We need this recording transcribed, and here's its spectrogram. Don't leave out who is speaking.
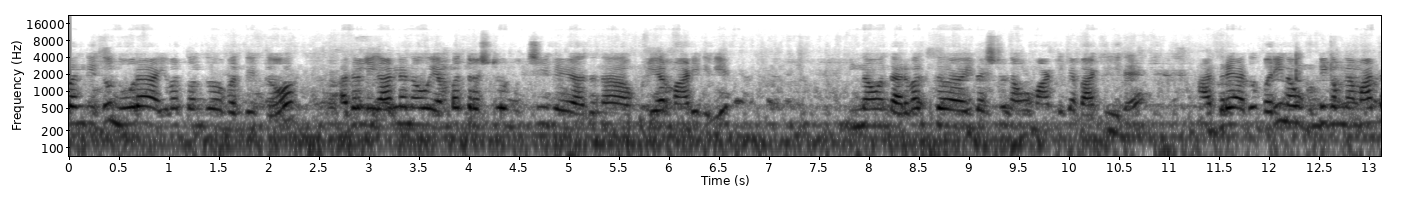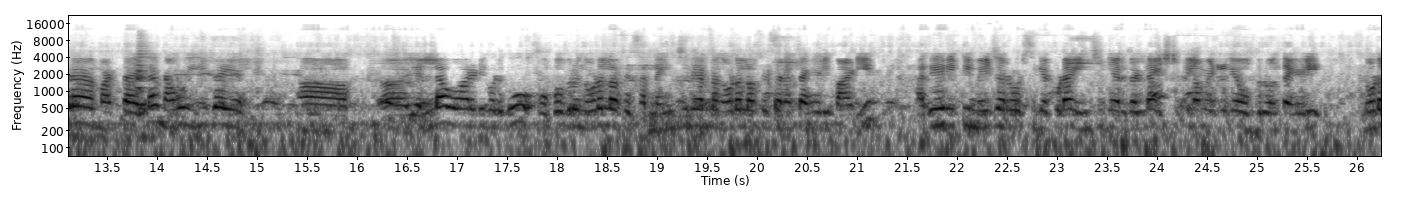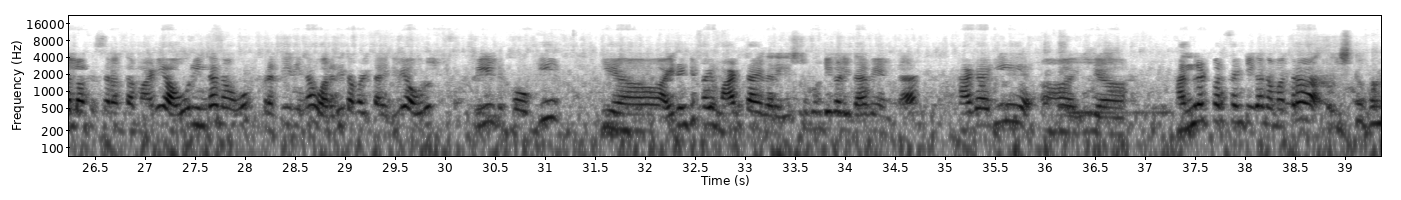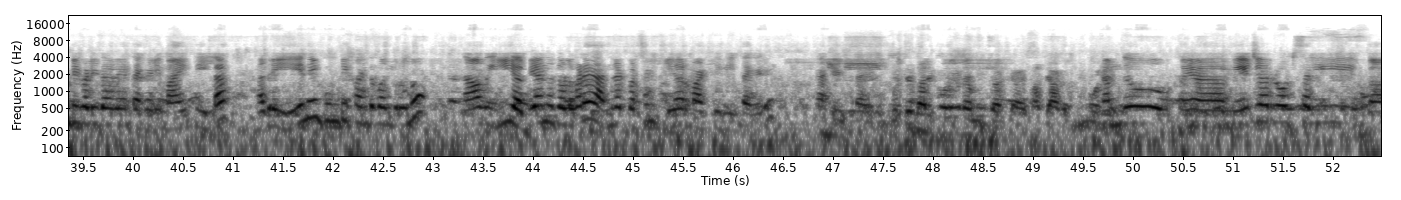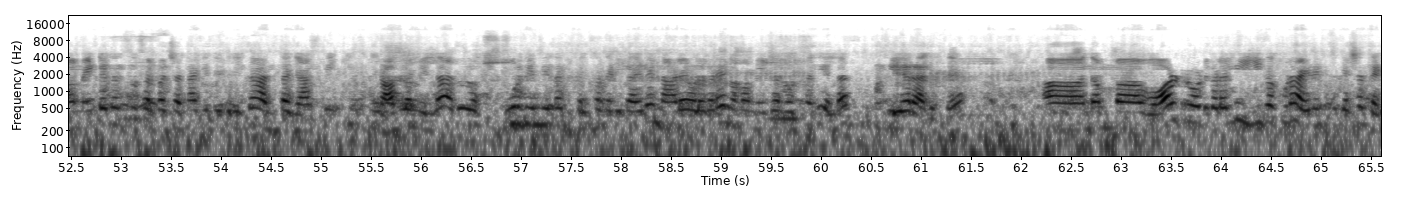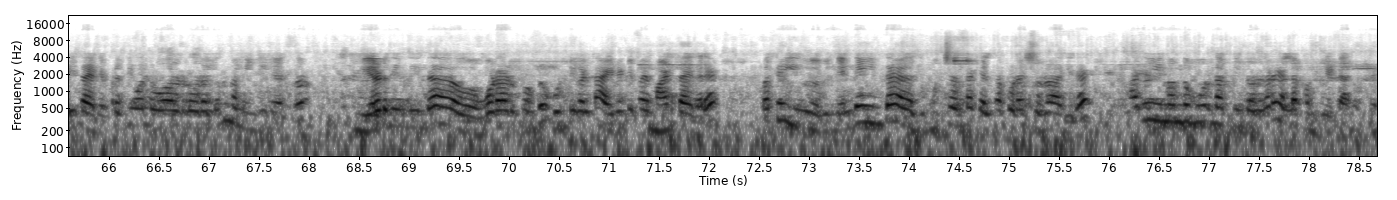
Speaker 1: ಬಂದಿದ್ದು ನೂರ ಐವತ್ತೊಂದು ಬಂದಿತ್ತು. ಅದರಲ್ಲಿ ಈಗಾಗಲೇ ನಾವು ಎಂಬತ್ತರಷ್ಟು ಮುಚ್ಚಿದೆ, ಅದನ್ನ ಕ್ಲಿಯರ್ ಮಾಡಿದೀವಿ. ಇನ್ನ ಒಂದು ಅರವತ್ತೈದಷ್ಟು ನಾವು ಮಾಡಲಿಕ್ಕೆ ಬಾಕಿ ಇದೆ. ಆದರೆ ಅದು ಬರೀ ನಾವು ಗುಂಡಿಗಮನ ಮಾತ್ರ ಮಾಡ್ತಾ ಇಲ್ಲ. ನಾವು ಈಗ ಎಲ್ಲ ವಾರ್ಡ್ಗಳಿಗೂ ಒಬ್ಬೊಬ್ರು ನೋಡಲ್ ಆಫೀಸರ್ನ ಇಂಜಿನಿಯರ್ನ ನೋಡಲ್ ಆಫೀಸರ್ ಅಂತ ಹೇಳಿ ಮಾಡಿ, ಅದೇ ರೀತಿ ಮೇಜರ್ ರೋಡ್ಸ್ಗೆ ಕೂಡ ಇಂಜಿನಿಯರ್ಗಳನ್ನ ಇಷ್ಟು ಕಿಲೋಮೀಟರ್ಗೆ ಒಬ್ರು ಅಂತ ಹೇಳಿ ನೋಡಲ್ ಆಫೀಸರ್ ಅಂತ ಮಾಡಿ ಅವರಿಂದ ನಾವು ಪ್ರತಿದಿನ ವರದಿ ತಗೊಳ್ತಾ ಇದೀವಿ ಅವರು ಫೀಲ್ಡ್ ಹೋಗಿ ಐಡೆಂಟಿಫೈ ಮಾಡ್ತಾ ಇದ್ದಾರೆ ಎಷ್ಟು ಗುಂಡಿಗಳಿದಾವೆ ಅಂತ. ಹಾಗಾಗಿ ಹಂಡ್ರೆಡ್ ಪರ್ಸೆಂಟ್ ಈಗ ನಮ್ಮ ಹತ್ರ ಇಷ್ಟು ಗುಂಡಿಗಳಿದಾವೆ ಅಂತ ಹೇಳಿ ಮಾಹಿತಿ ಇಲ್ಲ. ಆದರೆ ಏನೇ ಗುಂಡಿ ಕಂಡು ಬಂದ್ರೂ ನಾವು ಈ ಅಭಿಯಾನದೊಳಗಡೆ ಹಂಡ್ರೆಡ್ ಪರ್ಸೆಂಟ್ ಕ್ಲಿಯರ್ ಮಾಡ್ತೀವಿ ಅಂತ ಹೇಳಿ ನಾ ಹೇಳ್ತಾ ಇದ್ದೀನಿ. ನಮ್ದು ಮೇಜರ್ ರೋಡ್ಸ್ ಅಲ್ಲಿ ಮೇಂಟೆನೆನ್ಸ್ ಸ್ವಲ್ಪ ಚೆನ್ನಾಗಿದ್ದರಿಂದ ಅಂತ ಜಾಸ್ತಿ ಪ್ರಾಬ್ಲಮ್ ಇಲ್ಲ. ಅದು ಮೂರು ದಿನದಿಂದ ಕೆಲಸ ನಡೀತಾ ಇದೆ. ನಾಳೆ ಒಳಗಡೆ ನಮ್ಮ ಮೇಜರ್ ರೋಡ್ಸ್ ಅಲ್ಲಿ ಎಲ್ಲ ಕ್ಲಿಯರ್ ಆಗುತ್ತೆ. ನಮ್ಮ ವಾರ್ಡ್ ರೋಡ್ಗಳಲ್ಲಿ ಈಗ ಕೂಡ ಐಡೆಂಟಿಫಿಕೇಶನ್ ನಡೀತಾ ಇದೆ. ಪ್ರತಿಯೊಂದು ವಾರ್ಡ್ ರೋಡಲ್ಲೂ ನಮ್ಮ ಇಂಜಿನಿಯರ್ಸ್ ಎರಡು ದಿನದಿಂದ ಓಡಾಡಿಕೊಂಡು ಗುಂಡಿಗಳನ್ನ ಐಡೆಂಟಿಫೈ ಮಾಡ್ತಾ ಇದ್ದಾರೆ ಮತ್ತೆ ನಿನ್ನೆಯಿಂದ ಮುಚ್ಚುವಂತ ಕೆಲಸ ಕೂಡ ಶುರು ಆಗಿದೆ. ಅದು ಇನ್ನೊಂದು ಮೂರ್ನಾಲ್ಕು ದಿನದೊಳಗಡೆ ಎಲ್ಲ ಕಂಪ್ಲೀಟ್ ಆಗುತ್ತೆ.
